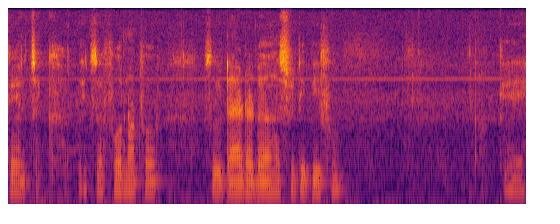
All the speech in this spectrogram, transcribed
okay I'll check. It's a 404 so it added a http for okay.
